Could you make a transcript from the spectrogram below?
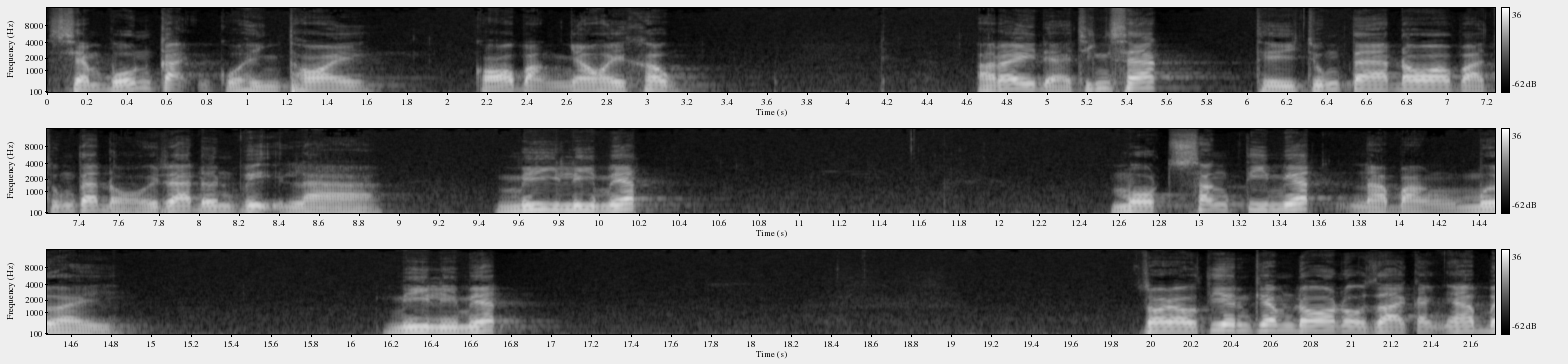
Xem bốn cạnh của hình thoi có bằng nhau hay không. Ở đây để chính xác thì chúng ta đo và chúng ta đổi ra đơn vị là mm. 1 cm là bằng 10 mm. Rồi đầu tiên các em đo độ dài cạnh AB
